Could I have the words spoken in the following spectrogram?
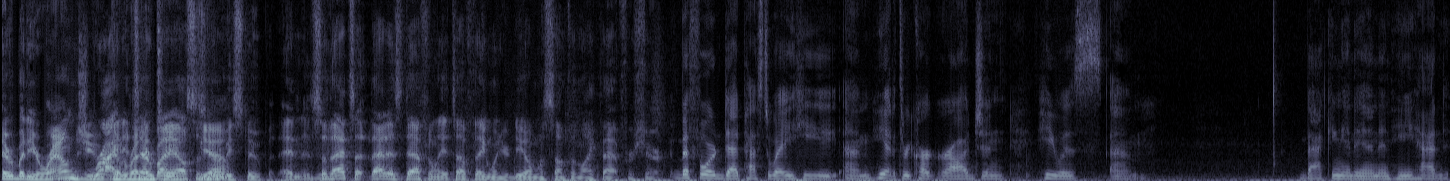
everybody around you. right, it's run everybody into else is yeah. going to be stupid, and so that's a that is definitely a tough thing when you're dealing with something like that for sure. before dad passed away he um, he had a three car garage and he was um, backing it in and he had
